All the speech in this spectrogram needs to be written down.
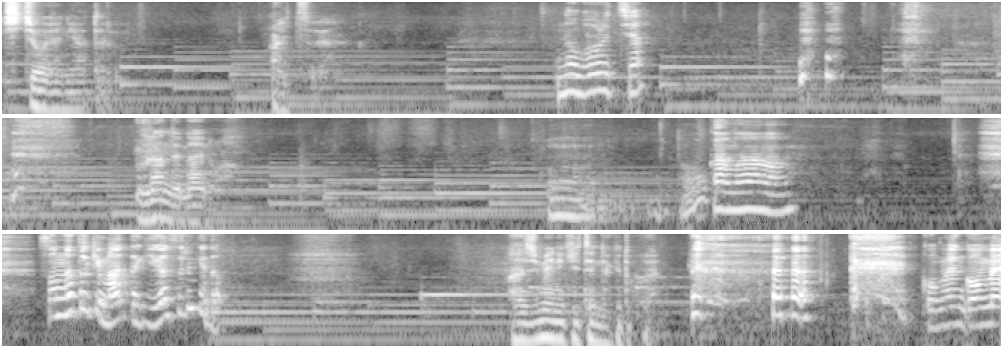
父親にあたるあいつ。のぼるちゃん？恨んでないの？うんどうかな。そんな時もあった気がするけど真面目に聞いてんだけど俺 ごめんごめん。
